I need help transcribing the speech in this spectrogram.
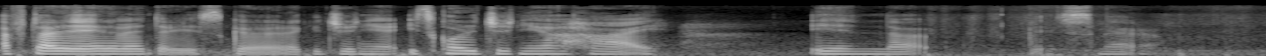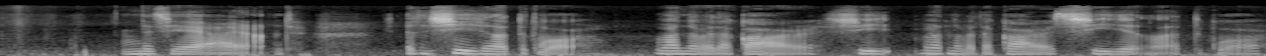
after the elementary school, like junior. It's called junior high in uh, this in the J island. And she did not go. One of the girls, she one of the girls, she did not go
